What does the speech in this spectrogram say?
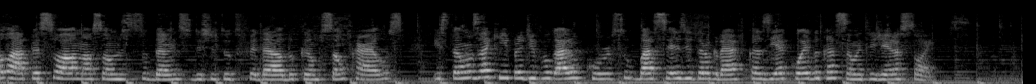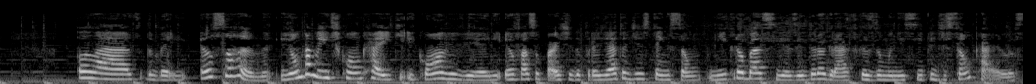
Olá pessoal, nós somos estudantes do Instituto Federal do Campo São Carlos. Estamos aqui para divulgar o curso Bacias Hidrográficas e Ecoeducação entre Gerações. Olá, tudo bem? Eu sou a Hanna e juntamente com o Kaique e com a Viviane eu faço parte do projeto de extensão Microbacias Hidrográficas do município de São Carlos,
